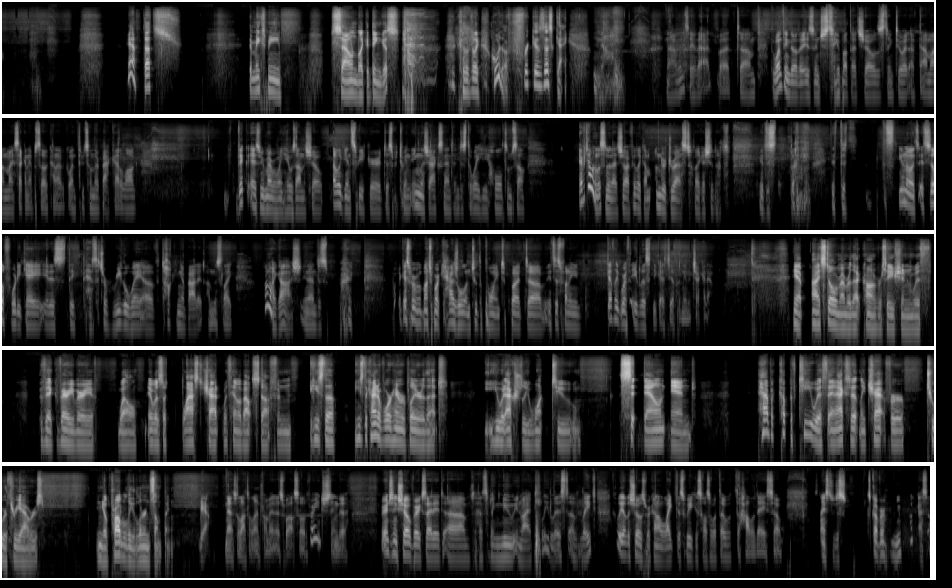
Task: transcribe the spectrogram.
Yeah, that's. It makes me sound like a dingus. Because I'm like, who the frick is this guy? No. No, I wouldn't say that. But um, the one thing, though, that is interesting about that show, listening to it, I'm on my second episode, kind of going through some of their back catalog. Vic, as you remember when he was on the show, elegant speaker, just between the English accent and just the way he holds himself. Every time I listen to that show, I feel like I'm underdressed. Like I should. It just. it, this, even though it's it's still 40k, it is they have such a regal way of talking about it. I'm just like, oh my gosh, you know, just. I guess we're much more casual and to the point, but uh, it's just funny. Definitely worth a listen. You guys definitely need to check it out. Yep, I still remember that conversation with Vic very, very well. It was a blast to chat with him about stuff, and he's the he's the kind of Warhammer player that you would actually want to sit down and have a cup of tea with and accidentally chat for two or three hours, and you'll probably learn something. Yeah, there's a lot to learn from it as well. So it's very interesting to very interesting show. Very excited um, to have something new in my playlist of late. A couple of the other shows were kind of light this week. It's also with the with the holiday, so it's nice to just discover new podcasts.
